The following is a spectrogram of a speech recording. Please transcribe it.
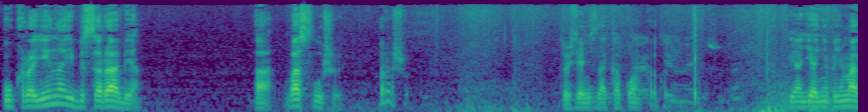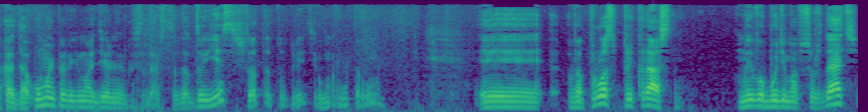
Украина и Бессарабия. А, вас слушают. Хорошо. То есть я не знаю, как он. Как он. Я, я не понимаю, когда Умань, по-видимому, отдельное государство. Да, да есть что-то тут, видите, Умань это Умань. Э, вопрос прекрасный. Мы его будем обсуждать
